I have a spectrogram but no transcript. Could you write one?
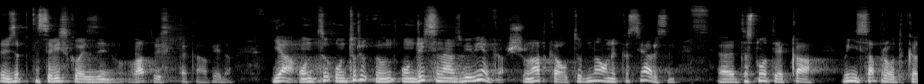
tas ir viss, ko es zinu, latviešu tā kā viedā. Jā, un, un, tur, un, un risinājums bija vienkāršs. Un atkal tur nav nekas jārisina. Tas notiek kā Viņi saprot, ka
